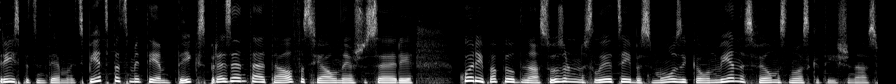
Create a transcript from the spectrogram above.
13. līdz 15. tiks prezentēta Alfas jauniešu sērija, ko arī papildinās uzrunas, liecības, mūzika un vienas filmas noskatīšanās.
